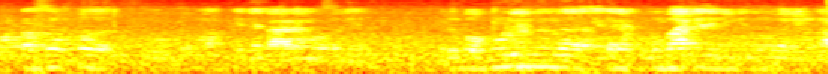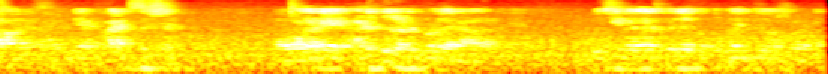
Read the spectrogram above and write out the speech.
ഫോട്ടോഷോപ്പ് വർക്കിന്റെ കാലം മുതൽ ഒരു കൊക്കൂളിൽ നിന്ന് എങ്ങനെ പൂമ്പാറ്റ ജനിക്കുന്നു വരെയുള്ള ആ ഒരു ട്രാൻസിഷൻ വളരെ അടുത്ത് കണ്ടിട്ടുള്ള ഒരാളാണ് കൊച്ചി നഗരത്തിൽ പതിനഞ്ച് വർഷമായിട്ട്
